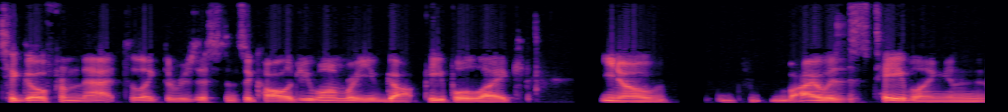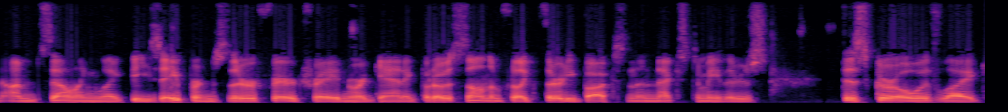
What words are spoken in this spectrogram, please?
to go from that to like the resistance ecology one where you've got people like you know i was tabling and i'm selling like these aprons that are fair trade and organic but i was selling them for like 30 bucks and then next to me there's this girl with like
